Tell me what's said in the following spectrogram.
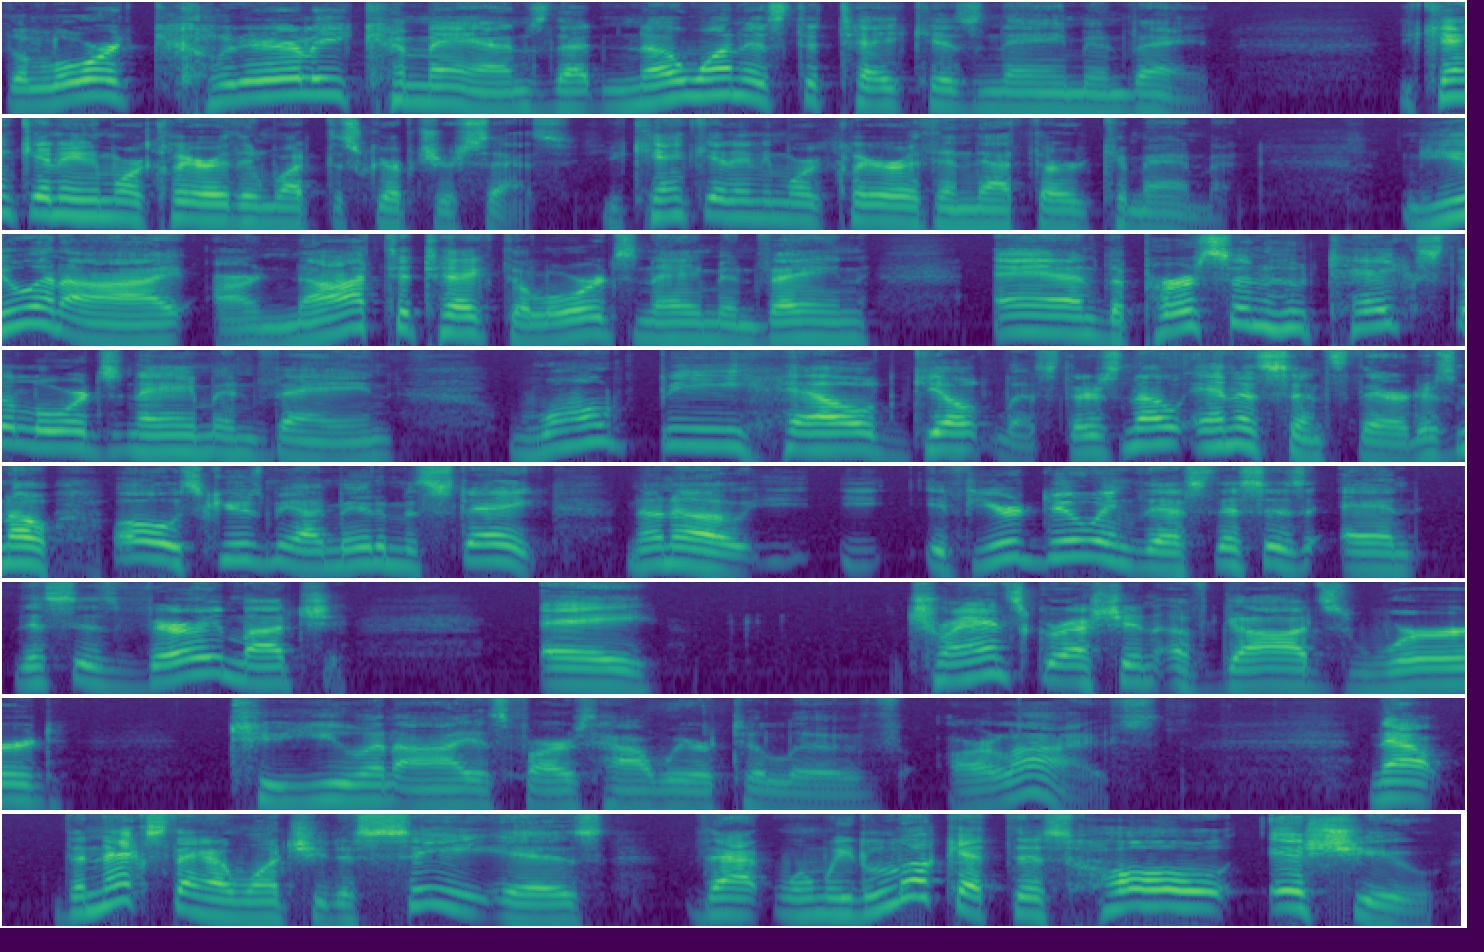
the Lord clearly commands that no one is to take his name in vain. You can't get any more clearer than what the scripture says. You can't get any more clearer than that third commandment. You and I are not to take the Lord's name in vain, and the person who takes the Lord's name in vain won't be held guiltless. There's no innocence there. There's no, oh, excuse me, I made a mistake. No, no. If you're doing this, this is and this is very much a transgression of God's word to you and I as far as how we're to live our lives. Now, the next thing I want you to see is that when we look at this whole issue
